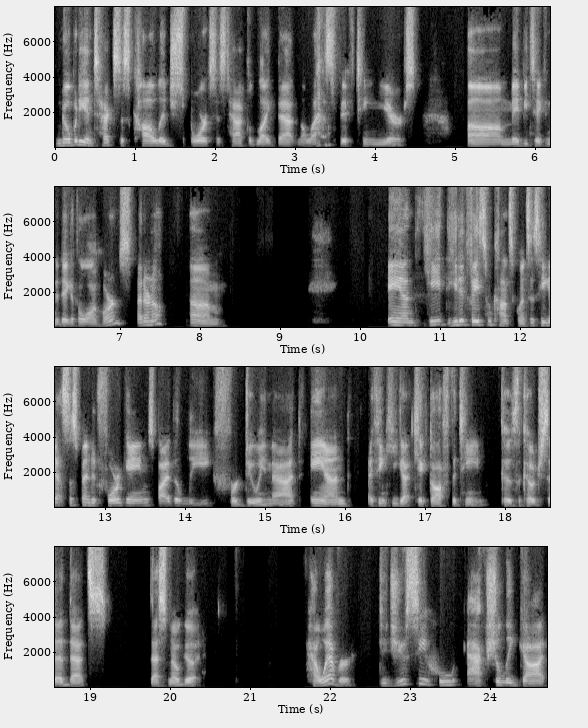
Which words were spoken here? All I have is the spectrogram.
nobody in Texas college sports has tackled like that in the last 15 years. Um, maybe taking a dig at the Longhorns. I don't know. Um, and he he did face some consequences. He got suspended four games by the league for doing that, and I think he got kicked off the team because the coach said that's that's no good. However, did you see who actually got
